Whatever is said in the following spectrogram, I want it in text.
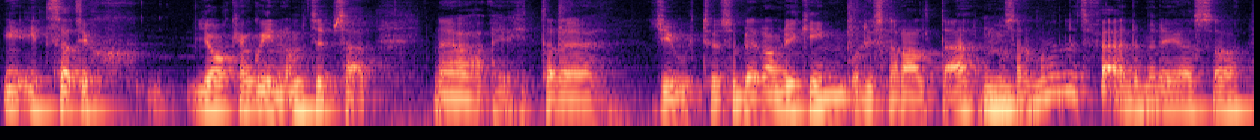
Inte så att jag, jag kan gå in om typ så här. När jag hittade YouTube så blev det. De gick in och lyssnade allt där. Mm. Och sen är man lite färdig med det. Och så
